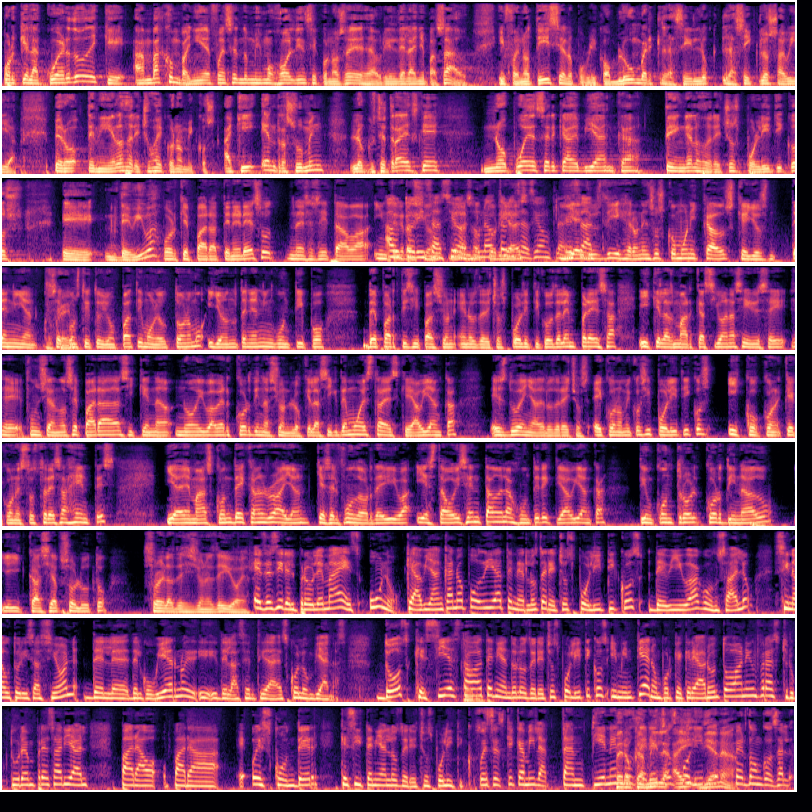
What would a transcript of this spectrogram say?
porque el acuerdo de que ambas compañías fuesen de un mismo holding se conoce desde abril del año pasado y fue noticia, lo publicó Bloomberg, la SIC, lo- la sabía, pero tenía los derechos económicos. Aquí, en resumen, lo que usted trae es que no puede ser que Avianca tenga los derechos políticos eh, de Viva. Porque para tener eso necesitaba integración Autorización, de las una autoridades. autorización, claro. Y Exacto. ellos dijeron en sus comunicados que ellos tenían, se constituyó un patrimonio autónomo y ellos no tenían ningún tipo de participación en los derechos políticos de la empresa y que las marcas iban a seguirse eh, funcionando separadas y que no, no iba a haber coordinación. Lo que la SIC demuestra es que Avianca es dueña de los derechos económicos y políticos y co- con- que con estos tres agentes y además con Declan Ryan, que es el fundador de Viva y está hoy sentado en la junta directiva Bianca, tiene un control coordinado y casi absoluto sobre las decisiones de Viva Air. Es decir, el problema es, uno, que Avianca no podía tener los derechos políticos de Viva Gonzalo sin autorización del, eh, del gobierno y, y de las entidades colombianas. Dos, que sí estaba teniendo los derechos políticos y mintieron porque crearon toda una infraestructura empresarial para, para eh, esconder que sí tenían los derechos políticos. Pues es que Camila, tan tienen Pero, los Camila, derechos políticos, Diana. perdón Gonzalo,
